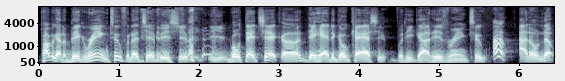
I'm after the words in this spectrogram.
probably got a big ring too for that championship. he wrote that check. Uh, they had to go cash it, but he got his ring too. I, I don't know.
